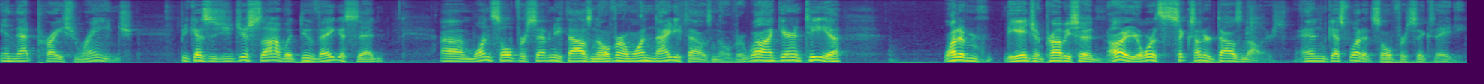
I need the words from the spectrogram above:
in that price range. Because as you just saw what Do Vegas said, um, one sold for 70000 over and one 90000 over. Well, I guarantee you, one of them, the agent probably said, "Oh, you're worth six hundred thousand dollars," and guess what? It sold for six eighty.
